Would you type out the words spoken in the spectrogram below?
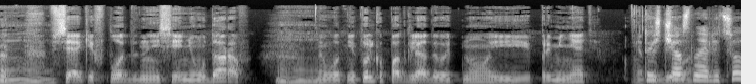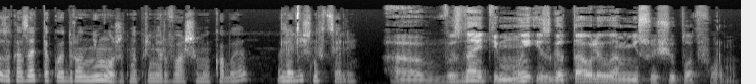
всяких, вплоть до нанесения ударов. Вот, не только подглядывать, но и применять. То есть частное лицо заказать такой дрон не может, например, в вашем УКБ для личных целей? А, вы знаете, мы изготавливаем несущую платформу.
